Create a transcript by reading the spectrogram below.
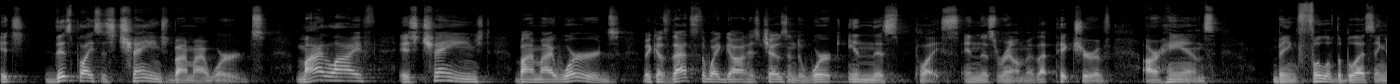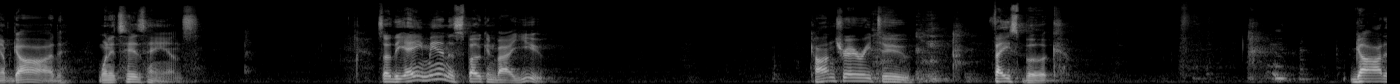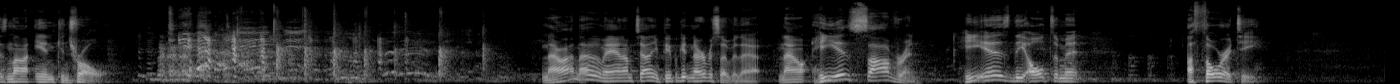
it's, this place is changed by my words. My life is changed by my words because that's the way God has chosen to work in this place, in this realm. That picture of our hands being full of the blessing of God when it's His hands. So the amen is spoken by you. Contrary to Facebook, God is not in control. now, I know, man, I'm telling you, people get nervous over that. Now, He is sovereign, He is the ultimate authority.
